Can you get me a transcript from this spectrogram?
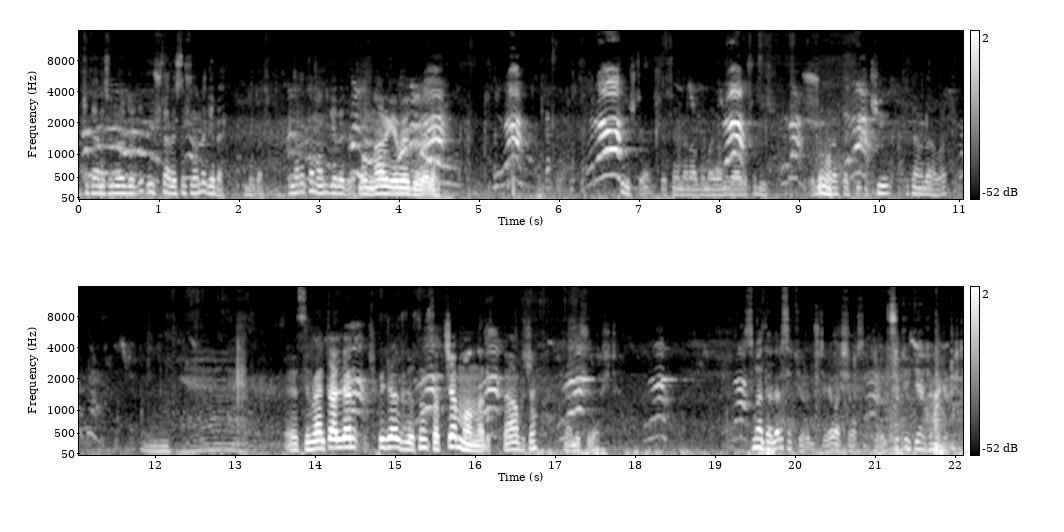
İki tanesini öldürdük. Üç tanesi de şu anda gebe burada. Bunlar da tamamı gebe diyor. Bunlar gebedi böyle. Şu işte. işte senden aldığım hayvanın yavrusu bir. Şu mu? taraftaki iki, bir tane daha var. E, simentalden çıkacağız diyorsun. Satacağım mı onları? Ne yapacağım? Yani de şu var işte. Simentalleri satıyorum işte. Yavaş yavaş satıyorum. Süt ihtiyacına göre işte.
